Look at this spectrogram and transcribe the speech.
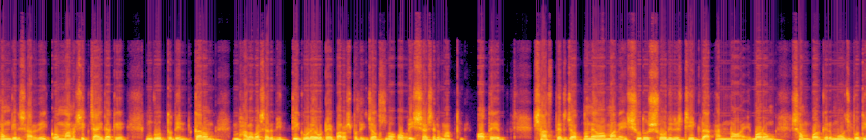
সঙ্গীর শারীরিক ও মানসিক চাহিদাকে গুরুত্ব দিন, কারণ ভালোবাসার ভিত্তি গড়ে ওঠে পারস্পরিক যত্ন ও বিশ্বাসের মাধ্যমে। অতএব স্বাস্থ্যের যত্ন নেওয়া মানে শুধু শরীর ঠিক রাখা নয়, বরং সম্পর্কের মজবুতি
